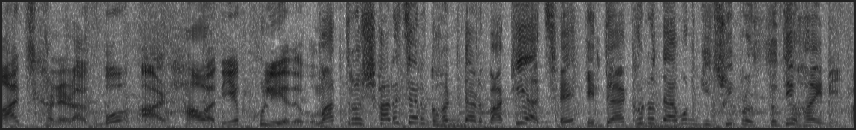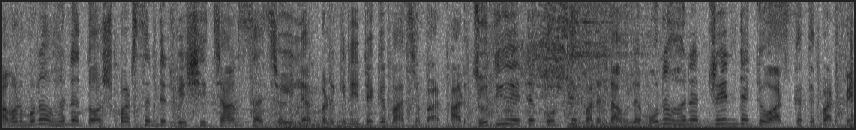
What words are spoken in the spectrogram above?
মাঝখানে রাখব আর হাওয়া দিয়ে ফুলিয়ে দেবো। মাত্র সাড়ে চার ঘণ্টার বাকি আছে কিন্তু এখনও তেমন কিছুই প্রস্তুতি হয়নি। আমার মনে হয় না দশ পার্সেন্টের বেশি চান্স আছে ওই ল্যাম্বরগিনিটাকে বাঁচাবার। আর যদিও এটা করতে পারে তাহলে মনে হয় না ট্রেনটাকেও আটকাতে পারবে।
